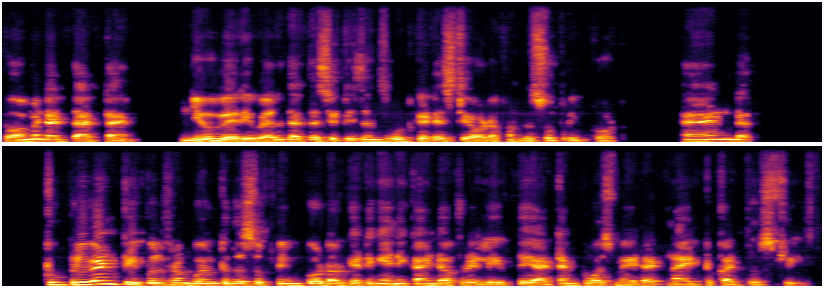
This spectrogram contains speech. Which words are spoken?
government at that time knew very well that the citizens would get a stay order from the Supreme Court. And to prevent people from going to the Supreme Court or getting any kind of relief, the attempt was made at night to cut those trees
